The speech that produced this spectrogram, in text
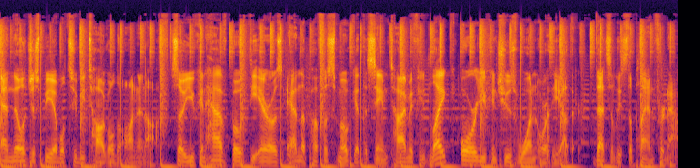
and they'll just be able to be toggled on and off. So you can have both the arrows and the puff of smoke at the same time if you'd like, or you can choose one or the other. That's at least the plan for now.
